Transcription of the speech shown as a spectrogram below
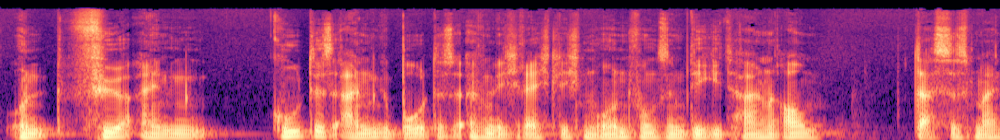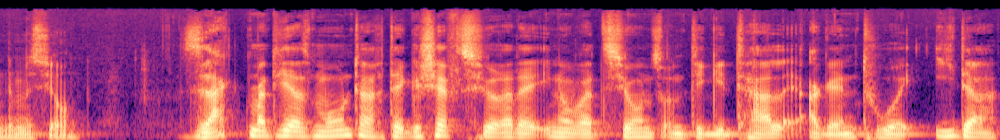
und für ein gutes Angebot des öffentlich-rechtlichen Rundfunks im digitalen Raum. Das ist meine Mission. Sagt Matthias Montag, der Geschäftsführer der Innovations- und Digitalagentur IDA,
